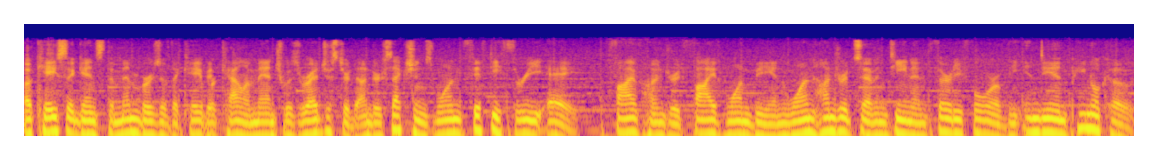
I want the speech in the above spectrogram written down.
A case against the members of the Kabir Kalamanch was registered under sections 153A, 505 1B and 117 and 34 of the Indian Penal Code.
